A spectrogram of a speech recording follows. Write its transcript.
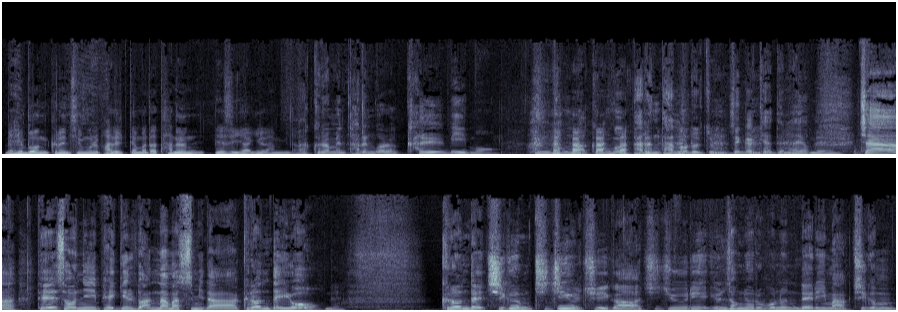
매번 그런 질문을 받을 때마다 단언해서 이야기를 합니다. 아, 그러면 다른 걸 갈비 뭐 행동막 그런 거 다른 단어를 좀 생각해야 되나요? 네. 자, 대선이 100일도 안 남았습니다. 그런데요. 네. 그런데 지금 지지율 추이가 지지율이 윤석열 후보는 내리막 지금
